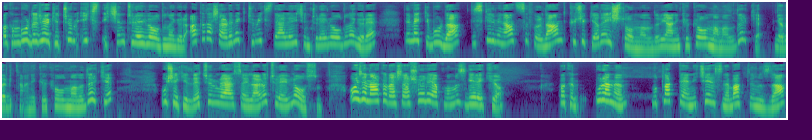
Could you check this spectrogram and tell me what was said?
Bakın burada diyor ki tüm x için türevli olduğuna göre. Arkadaşlar demek ki tüm x değerleri için türevli olduğuna göre demek ki burada diskriminant sıfırdan küçük ya da eşit olmalıdır. Yani kökü olmamalıdır ki ya da bir tane kökü olmalıdır ki bu şekilde tüm reel sayılarla türevli olsun. O yüzden arkadaşlar şöyle yapmamız gerekiyor. Bakın buranın mutlak değerin içerisine baktığımızda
